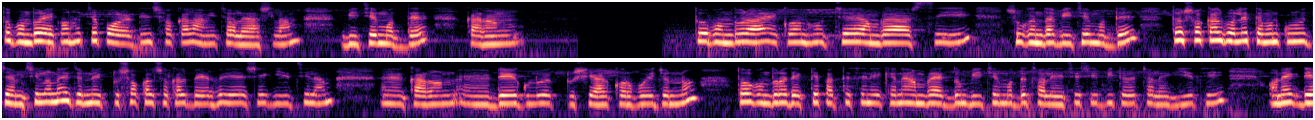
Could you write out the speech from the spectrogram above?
তো বন্ধুরা, এখন হচ্ছে পরের দিন সকাল, আমি চলে আসলাম বিচের মধ্যে, কারণ তো বন্ধুরা, এখন হচ্ছে আমরা আসছি সুগন্ধা বিচের মধ্যে। তো সকাল বলে তেমন কোনো জ্যাম ছিল না, এই জন্য একটু সকাল সকাল বের হয়ে এসে গিয়েছিলাম কারণ ডেগুলো একটু শেয়ার করব এই জন্য। তো বন্ধুরা দেখতে পাচ্তেছেন, এখানে আমরা একদম বিচের মধ্যে চলে এসেছি ভিতরে চলে গিয়েছি। অনেক ডে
